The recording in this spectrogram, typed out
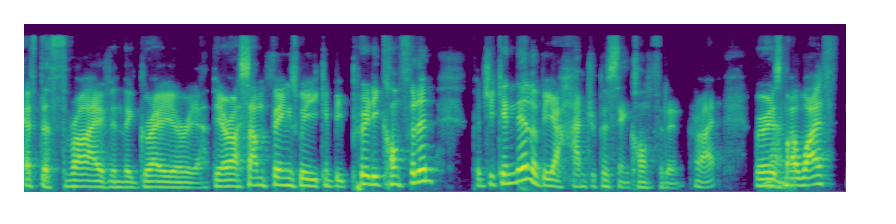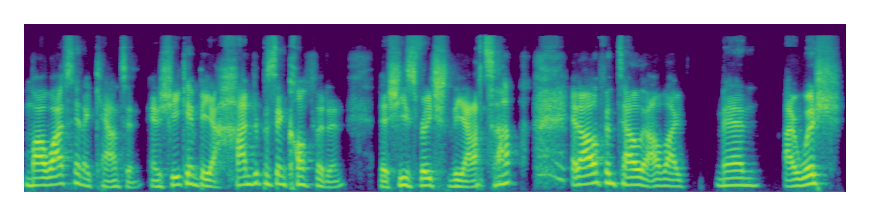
have to thrive in the gray area. There are some things where you can be pretty confident, but you can never be 100% confident, right? Whereas Yeah. my wife, my wife's an accountant and she can be 100% confident that she's reached the answer. And I often tell her, I'm like, man, I wish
